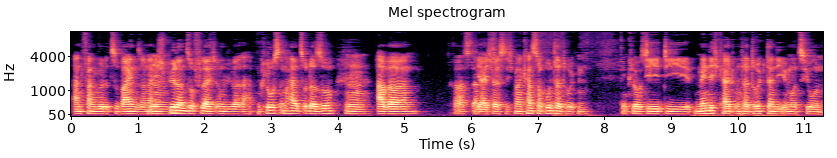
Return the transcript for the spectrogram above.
anfangen würde zu weinen, sondern ich Mhm. spüre dann so vielleicht irgendwie hab ein Kloß im Hals oder so. Hm. Aber ja, ich weiß nicht, man kann es noch runterdrücken. Den Kloß. Die, die Männlichkeit unterdrückt dann die Emotionen.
